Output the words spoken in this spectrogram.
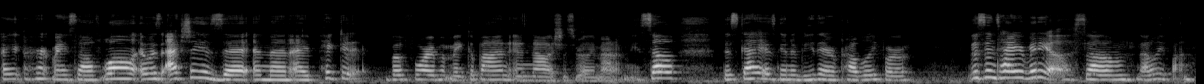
I hurt myself. Well, it was actually a zit and then I picked it before I put makeup on and now it's just really mad at me. So this guy is gonna be there probably for this entire video. So um, that'll be fun.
